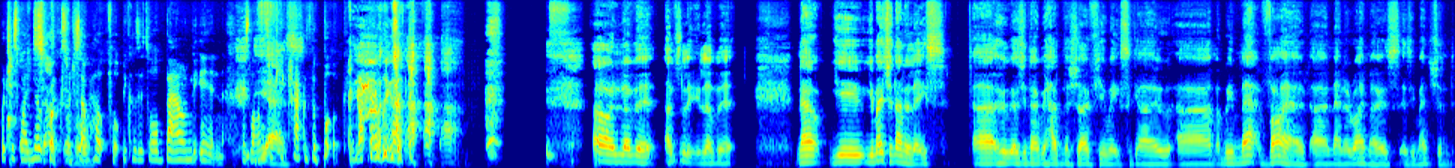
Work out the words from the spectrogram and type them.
which is why Oh, notebooks are so helpful because it's all bound in. As long as you keep track of the book, you're not going to lose it. oh, I love it. Absolutely love it. Now, you you mentioned Anneliese, uh, who, as you know, we had on the show a few weeks ago. Um, and we met via uh, NaNoWriMo, as, as you mentioned.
